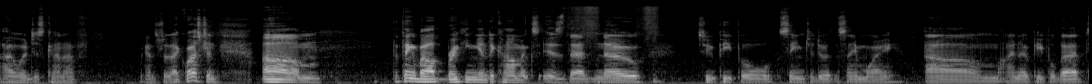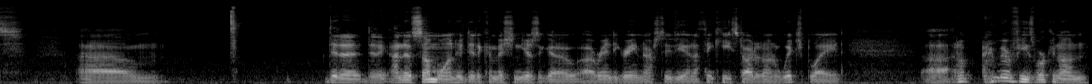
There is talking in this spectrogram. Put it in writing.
I would just kind of answer that question. Um, the thing about breaking into comics is that no two people seem to do it the same way. Um, I know people that um, did a did a, I know someone who did a commission years ago, uh, Randy Green in our studio, and I think he started on Witchblade. Uh, I don't I don't remember if he was working on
